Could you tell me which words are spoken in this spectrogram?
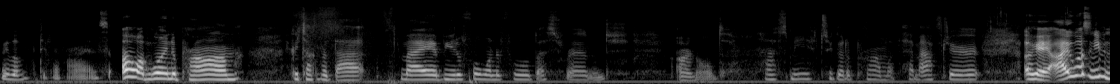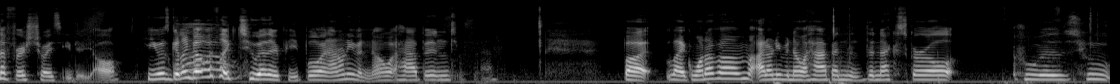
we live different lives. Oh, I'm going to prom. I could talk about that. My beautiful, wonderful best friend, Arnold, asked me to go to prom with him after. Okay, I wasn't even the first choice either, y'all. He was gonna go with like two other people, and I don't even know what happened. So. But like one of them, I don't even know what happened. The next girl, who was who.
